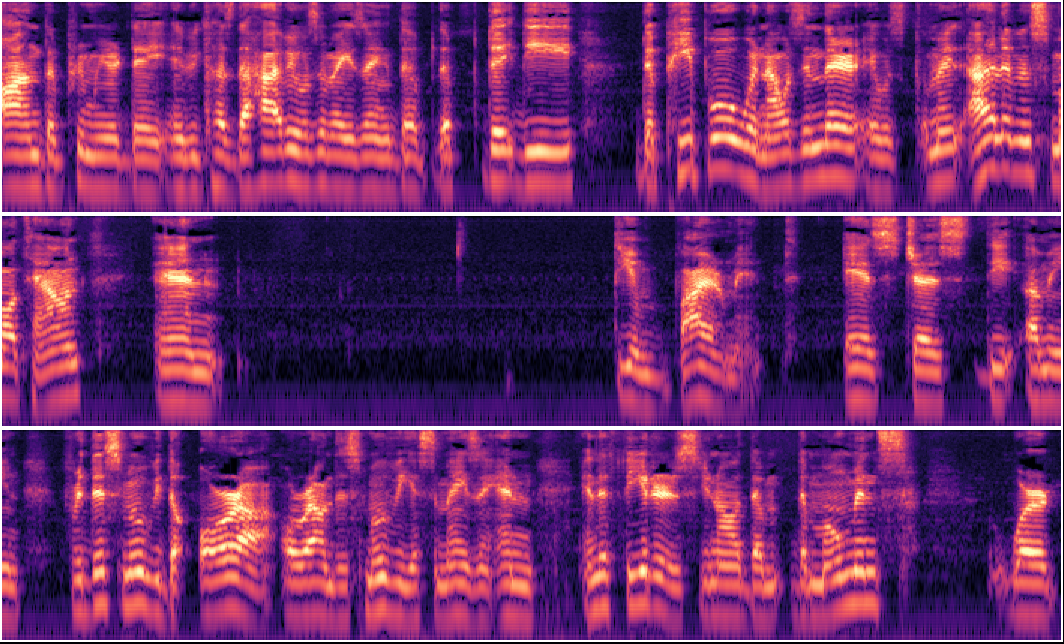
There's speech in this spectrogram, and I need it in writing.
on the premiere day, and because the hype was amazing, the the the the, the people when I was in there, it was. I live in a small town, and the environment is just the I mean for this movie the aura around this movie is amazing and in the theaters you know the the moments where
